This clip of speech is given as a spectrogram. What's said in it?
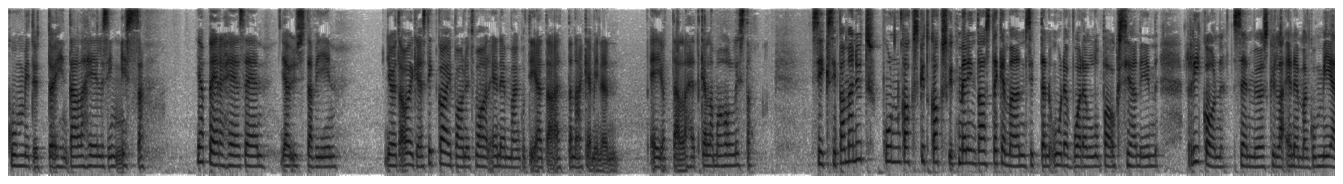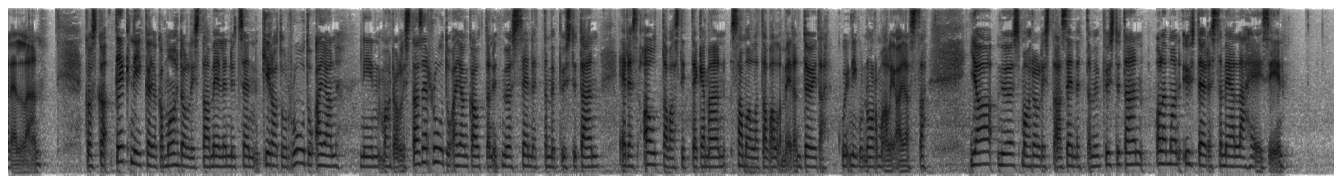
kummityttöihin täällä Helsingissä. Ja perheeseen ja ystäviin, joita oikeasti kaipaa nyt vaan enemmän kuin tietää, että näkeminen ei ole tällä hetkellä mahdollista. Siksipä mä nyt, kun 2020 menin taas tekemään sitten uuden vuoden lupauksia, niin rikon sen myös kyllä enemmän kuin mielellään. Koska tekniikka, joka mahdollistaa meille nyt sen kirotun ruutuajan, niin mahdollistaa sen ruutuajan kautta nyt myös sen, että me pystytään edes auttavasti tekemään samalla tavalla meidän töitä kuin, niin kuin normaaliajassa. Ja myös mahdollistaa sen, että me pystytään olemaan yhteydessä meidän läheisiin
